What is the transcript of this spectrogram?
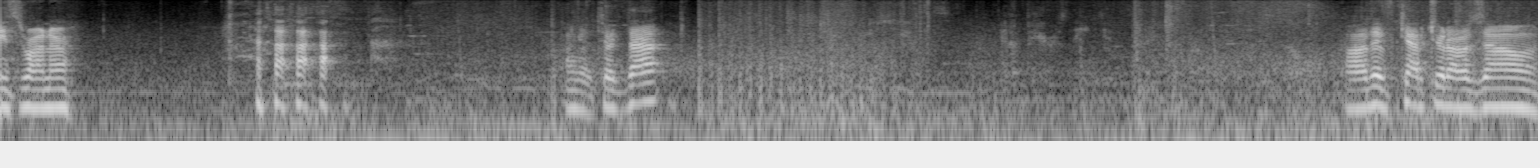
Maze Runner. I'm gonna take that. Oh, they've captured our zone.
